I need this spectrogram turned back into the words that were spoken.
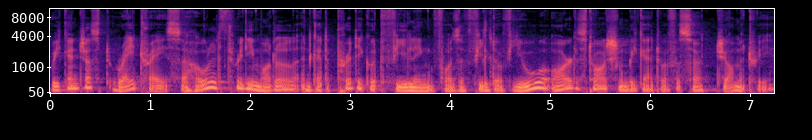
we can just ray trace a whole 3D model and get a pretty good feeling for the field of view or distortion we get with a certain geometry.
